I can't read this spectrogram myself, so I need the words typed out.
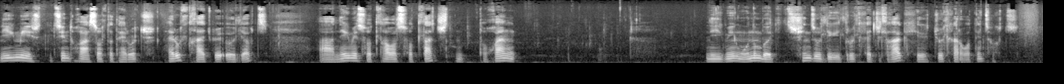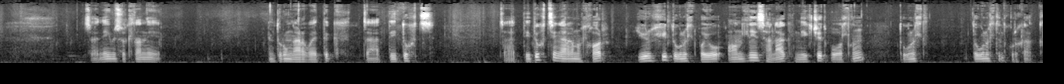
нийгмийн ертөнцийн тухай асуултад хариулж хариулт хайж буй үйл явц. А нийгмийн судалгаа бол судлаач тухайн нийгмийн үнэн бодит шин зүйлийг илрүүлэх ажиллагааг хэрэгжүүлэх аргуудын цогц. За нийгмийн судалгааны дөрвөн арга байдаг. За дедукц. За дедукцийн арга нь болохоор ерөнхий дүгнэлт буюу онлын санааг нэгжид буулган дүгнэлт дүгнэлтэнд хүрэх арга.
